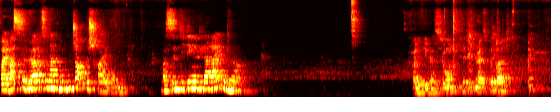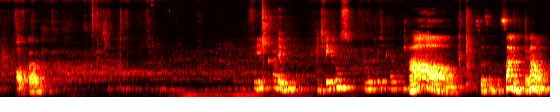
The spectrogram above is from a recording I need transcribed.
Weil was gehört zu einer guten Jobbeschreibung? Was sind die Dinge, die da reingehören? Qualifikation, Tätigkeitsbereich, Aufgaben. Fähigkeiten, Entwicklungsmöglichkeiten. Ah, das ist interessant, genau.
